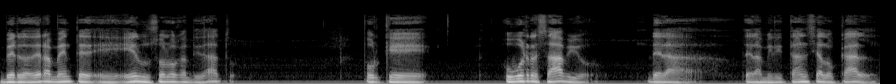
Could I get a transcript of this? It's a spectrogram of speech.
verdaderamente eh, era un solo candidato. Porque hubo el resabio de la, de la militancia local,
